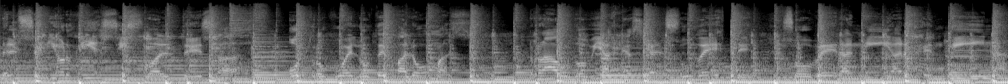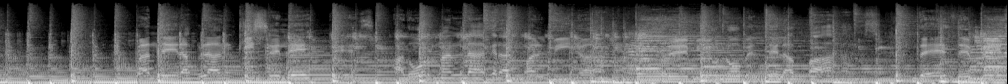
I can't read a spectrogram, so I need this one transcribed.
del Señor Diez y su Alteza. Otro vuelo de palomas, raudo viaje hacia el sudeste, soberanía argentina. Banderas blancas y celestes adornan la Gran Malvina. Premio Nobel de la Paz, desde México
